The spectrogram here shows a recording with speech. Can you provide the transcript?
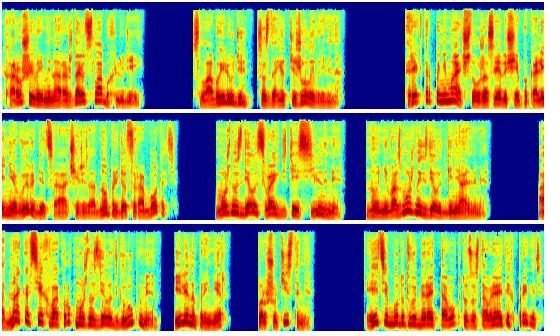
Хорошие времена рождают слабых людей. Слабые люди создают тяжелые времена. Ректор понимает, что уже следующее поколение выродится, а через одно придется работать. Можно сделать своих детей сильными, но невозможно их сделать гениальными. Однако всех вокруг можно сделать глупыми или, например, парашютистами. Эти будут выбирать того, кто заставляет их прыгать,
